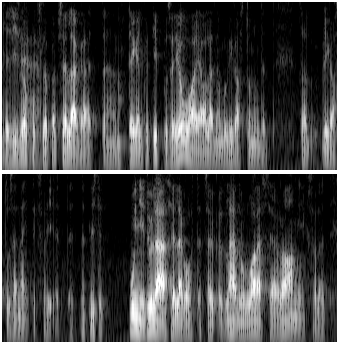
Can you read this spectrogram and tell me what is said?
ja siis lõpuks ja. lõpeb sellega, et noh, tegelikult tippu sa ei jõua ja oled nagu vigastunud, et saad vigastuse näiteks või et, et, et lihtsalt punnid üle selle kohta, et sa lähed nagu valesse raami, eks ole, et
